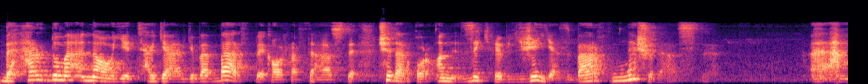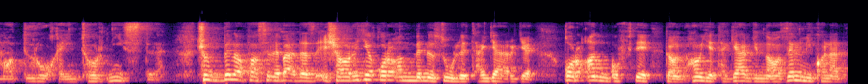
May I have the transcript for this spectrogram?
به هر دو معنای تگرگ و برف به کار رفته است چه در قرآن ذکر ویژه‌ای از برف نشده است. اما دروغ اینطور نیست. چون بلافاصله بعد از اشاره قرآن به نزول تگرگ قرآن گفته دانهای تگرگ نازل می کند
